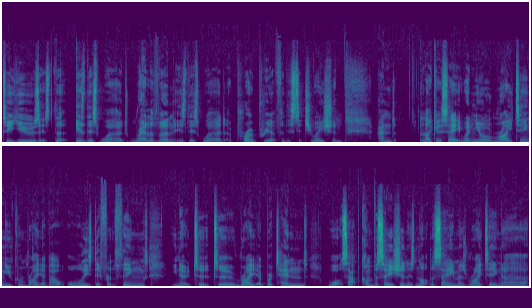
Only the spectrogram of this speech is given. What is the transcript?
to use. It's that is this word relevant? Is this word appropriate for this situation? And like I say, when you're writing, you can write about all these different things. You know, to to write a pretend WhatsApp conversation is not the same as writing a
